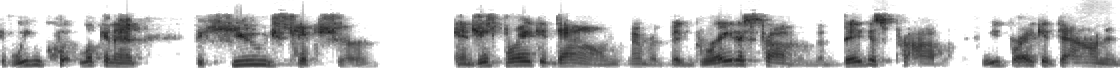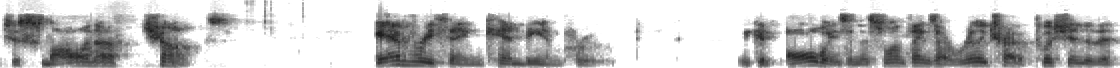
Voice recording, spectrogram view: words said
if we can quit looking at the huge picture and just break it down, remember the greatest problem, the biggest problem, if we break it down into small enough chunks, everything can be improved. We could always, and this is one of the things I really try to push into the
